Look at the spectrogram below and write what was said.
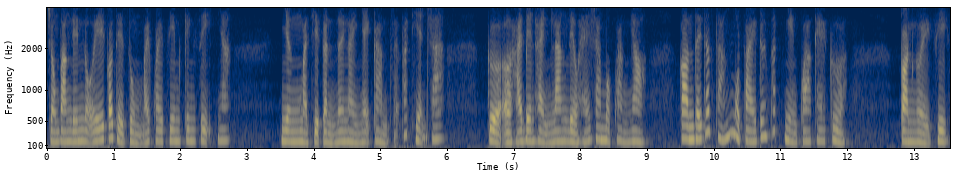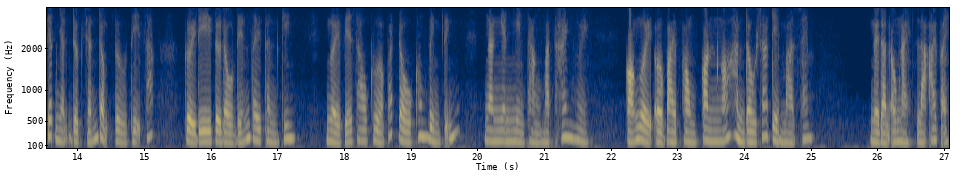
trống vắng đến nỗi có thể dùng máy quay phim kinh dị nha. Nhưng mà chỉ cần nơi này nhạy cảm sẽ phát hiện ra. Cửa ở hai bên hành lang đều hé ra một khoảng nhỏ, còn thấy thấp thoáng một vài đôi mắt nhìn qua khe cửa. Còn người khi tiếp nhận được chấn động từ thị giác, cười đi từ đầu đến dây thần kinh. Người phía sau cửa bắt đầu không bình tĩnh, ngang nhiên nhìn thẳng mặt hai người. Có người ở vài phòng còn ngó hẳn đầu ra để mà xem. Người đàn ông này là ai vậy?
